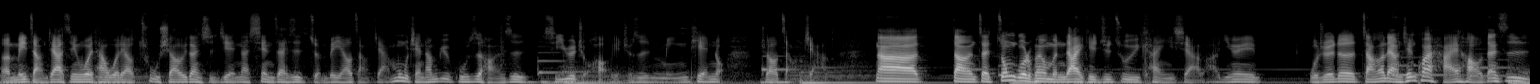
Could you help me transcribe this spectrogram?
呃没涨价，是因为他为了要促销一段时间，那现在是准备要涨价。目前他们预估是好像是十一月九号，也就是明天哦、就要涨价了。那当然，在中国的朋友们，大家也可以去注意看一下啦，因为我觉得涨个两千块还好，但是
